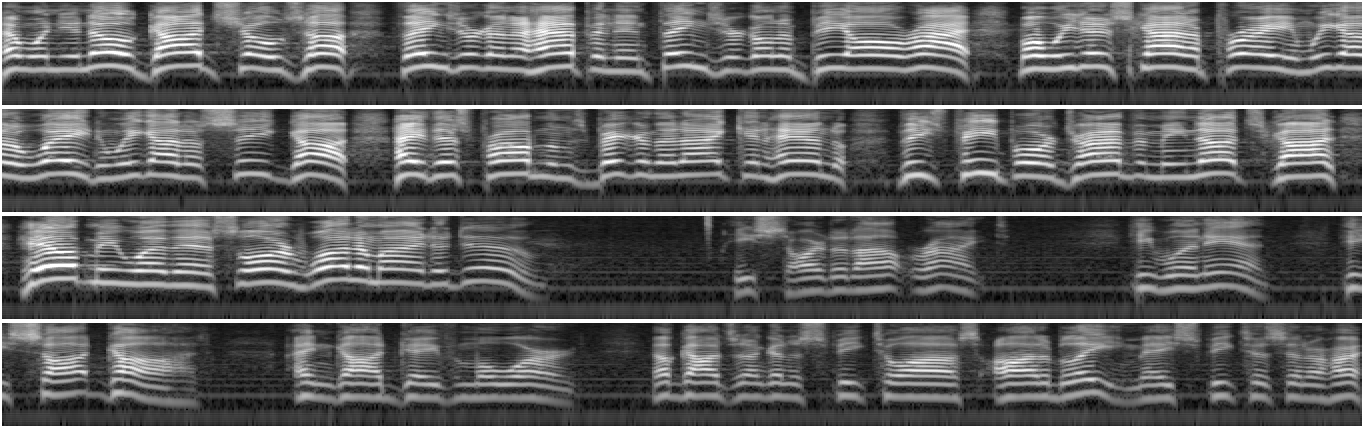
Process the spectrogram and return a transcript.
And when you know God shows up, things are going to happen and things are going to be all right. But we just got to pray and we got to wait and we got to seek God. Hey, this problem's bigger than I can handle. These people are driving me nuts, God. Help me with this, Lord. What am I to do? He started out right. He went in, he sought God, and God gave him a word. Now, God's not going to speak to us audibly. He may speak to us in our heart,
